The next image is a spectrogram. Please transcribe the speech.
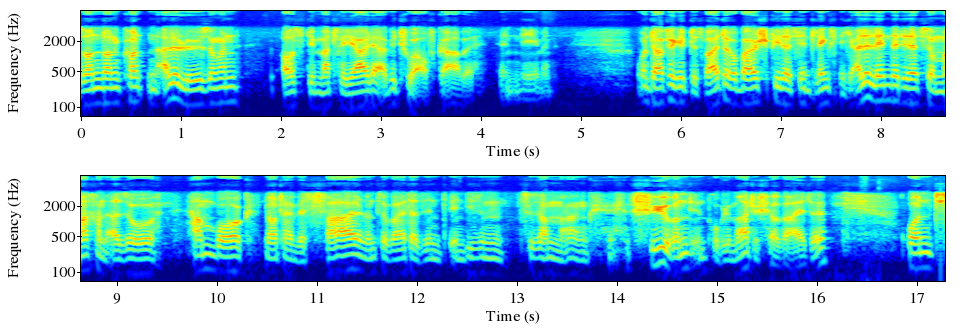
sondern konnten alle Lösungen aus dem Material der Abituraufgabe entnehmen. Und dafür gibt es weitere Beispiele. Es sind längst nicht alle Länder, die das so machen. Also Hamburg, Nordrhein-Westfalen und so weiter sind in diesem Zusammenhang führend in problematischer Weise. Und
